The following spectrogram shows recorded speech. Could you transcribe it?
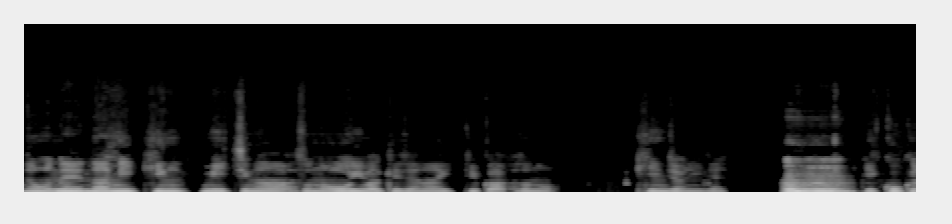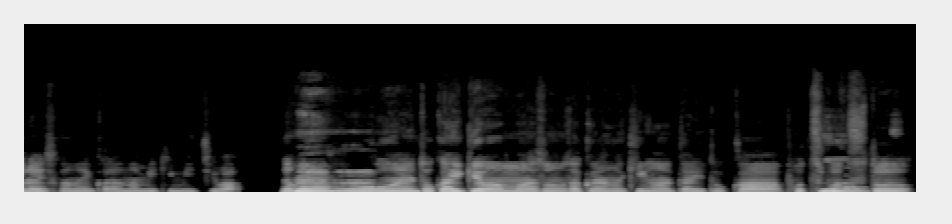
でもね、うん並木道がその多いわけじゃないっていうか、その、近所にね、うんうん。一個くらいしかないから、並木道は。でへも、ー。公園とか行けば、まあその桜の木があったりとか、ポツポツと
